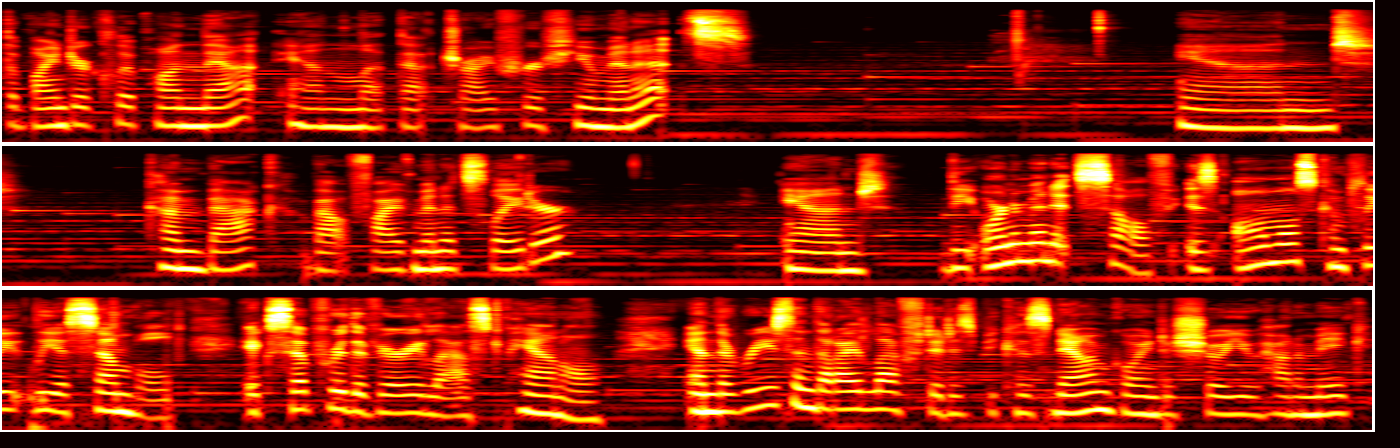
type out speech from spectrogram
the binder clip on that and let that dry for a few minutes and come back about five minutes later and the ornament itself is almost completely assembled except for the very last panel and the reason that I left it is because now I'm going to show you how to make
